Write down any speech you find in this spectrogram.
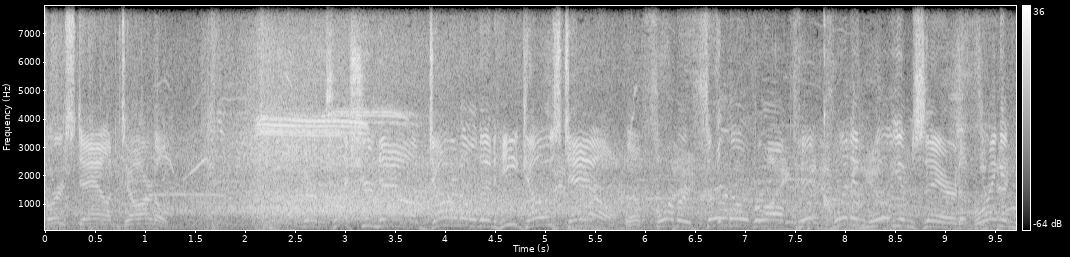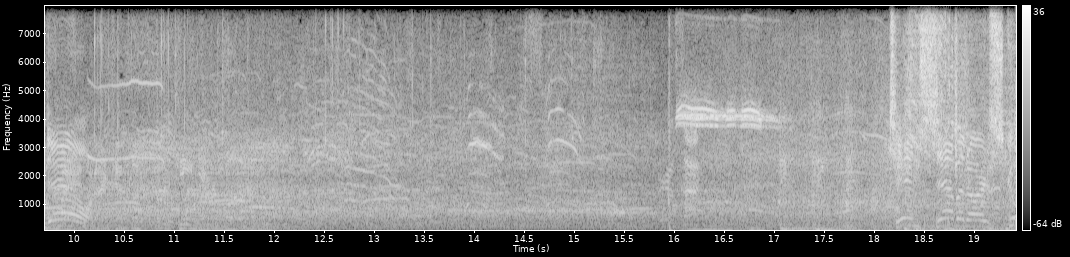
First down, Darnold. Under pressure now, Darnold, and he goes down. The former third overall pick, Quinnen Williams there to bring him down. 10-7 our score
